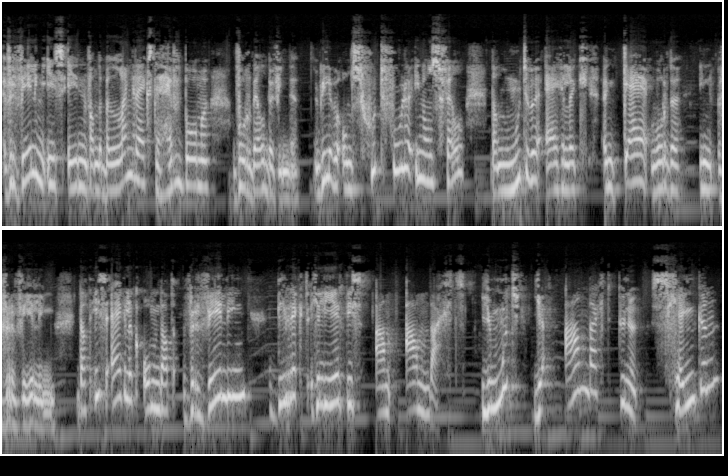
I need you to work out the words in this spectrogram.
Verveling is een van de belangrijkste hefbomen voor welbevinden. Willen we ons goed voelen in ons vel, dan moeten we eigenlijk een kei worden in verveling. Dat is eigenlijk omdat verveling direct gelieerd is aan aandacht. Je moet je aandacht kunnen schenken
